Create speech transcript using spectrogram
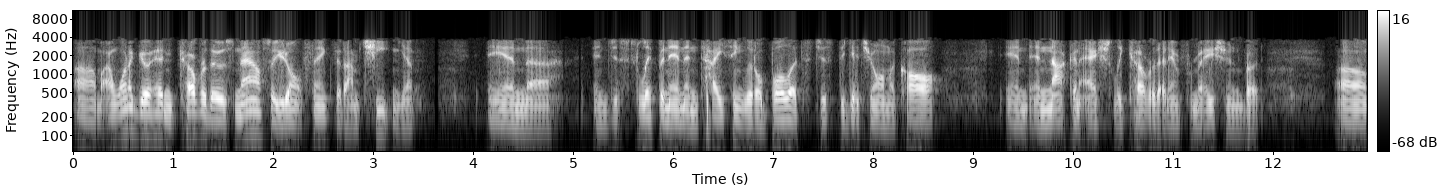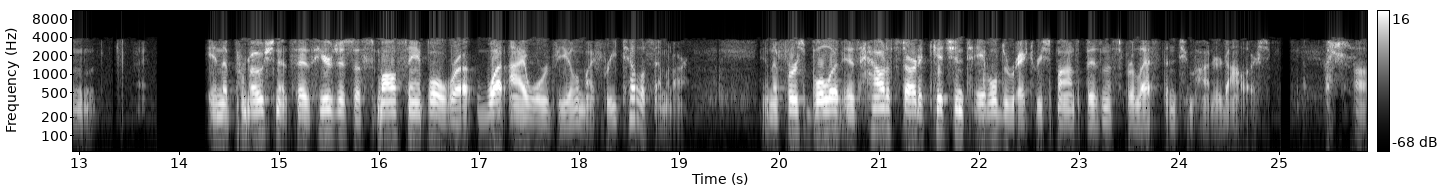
um, I want to go ahead and cover those now so you don't think that I'm cheating you and uh, and just slipping in enticing little bullets just to get you on the call and and not going to actually cover that information. But um, in the promotion it says here's just a small sample of what I will reveal in my free teleseminar. And the first bullet is how to start a kitchen table direct response business for less than two hundred dollars. Uh,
